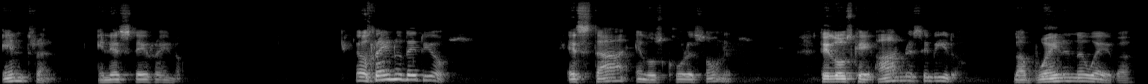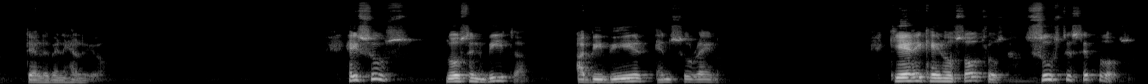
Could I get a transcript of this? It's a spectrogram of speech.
entran en este reino. El reino de Dios está en los corazones de los que han recibido la buena nueva del Evangelio. Jesús nos invita a vivir en su reino. Quiere que nosotros, sus discípulos,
